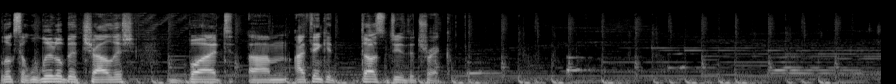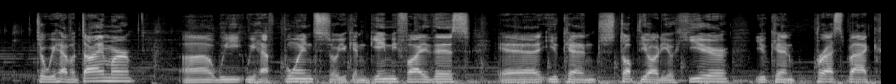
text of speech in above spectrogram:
Looks a little bit childish, but um, I think it does do the trick. So we have a timer. Uh, we, we have points, so you can gamify this. Uh, you can stop the audio here. You can press back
